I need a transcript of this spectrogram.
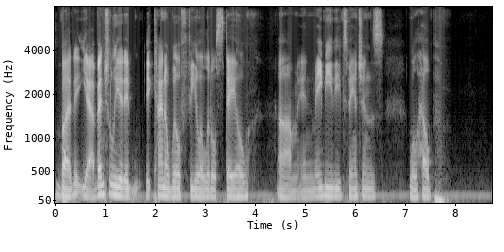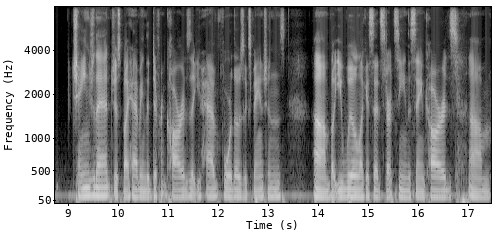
but yeah, eventually it it, it kind of will feel a little stale, um, and maybe the expansions will help change that just by having the different cards that you have for those expansions. Um, but you will, like I said, start seeing the same cards. Um,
